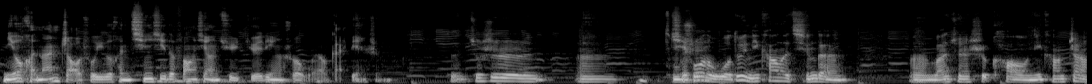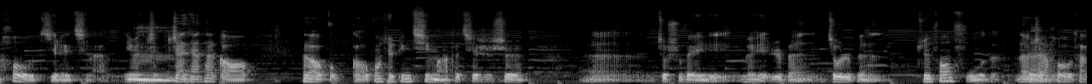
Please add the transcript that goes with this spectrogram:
你又很难找出一个很清晰的方向去决定说我要改变什么。对，就是嗯，怎么说呢？我对尼康的情感，嗯，完全是靠尼康战后积累起来的。因为战战前他搞他搞搞光学兵器嘛，他其实是呃，就是为为日本救日本。军方服务的那战后，他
